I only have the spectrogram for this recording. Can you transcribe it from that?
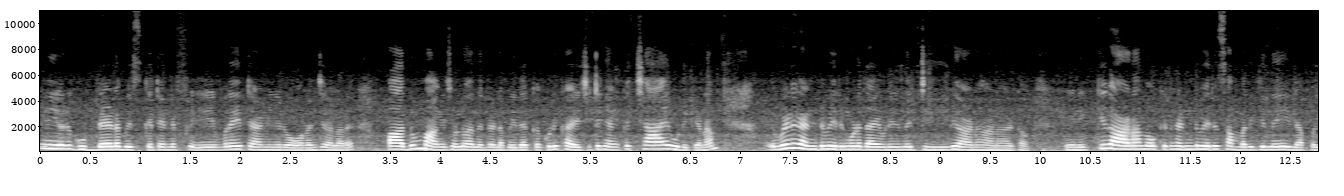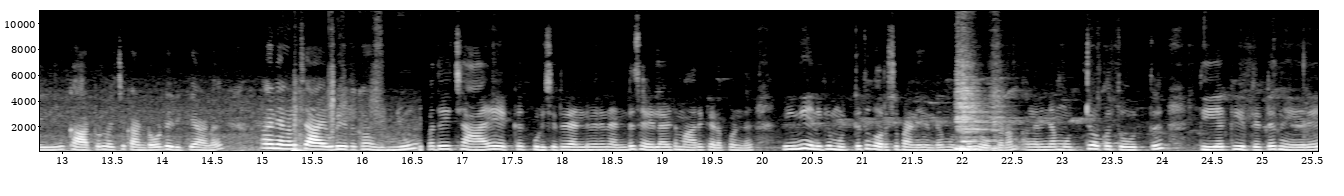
ഇനി ഒരു ഗുഡ് ഡേയുടെ ബിസ്ക്കറ്റ് എന്റെ ഫേവറേറ്റ് ആണ് ഈ ഒരു ഓറഞ്ച് കളർ അപ്പോൾ അതും വാങ്ങിച്ചുകൊണ്ട് വന്നിട്ടുണ്ട്. അപ്പോൾ ഇതൊക്കെ കൂടി കഴിച്ചിട്ട് ഞങ്ങൾക്ക് ചായ കുടിക്കണം. ഇവിടെ രണ്ടുപേരും കൂടെ ഇതാ ഇവിടെ ഇരുന്ന് ടി വി ആണ് കാണുക കേട്ടോ. എനിക്ക് കാണാൻ നോക്കിയിട്ട് രണ്ടുപേരും സമ്മതിക്കുന്നേ ഇല്ല. അപ്പോൾ ഈ കാർട്ടൂൺ വെച്ച് കണ്ടുകൊണ്ടിരിക്കുകയാണ് അങ്ങനെ ഞങ്ങൾ ചായ കുടിയൊക്കെ കഴിഞ്ഞു. അപ്പോൾ ഈ ചായയൊക്കെ കുടിച്ചിട്ട് രണ്ടുപേരും രണ്ട് സൈഡിലായിട്ട് മാറി കിടപ്പുണ്ട്. ഇനി എനിക്ക് മുറ്റത്ത് കുറച്ച് പണിയുണ്ട്. മുറ്റം നോക്കണം അങ്ങനെ ഞാൻ മുറ്റമൊക്കെ തൂത്ത് തീയൊക്കെ ഇട്ടിട്ട് നേരെ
